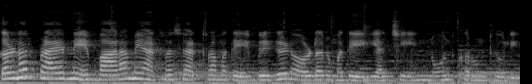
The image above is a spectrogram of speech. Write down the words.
कर्नल प्रायरने बारा मे अठराशे अठरामध्ये ब्रिगेड ऑर्डरमध्ये याची नोंद करून ठेवली.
